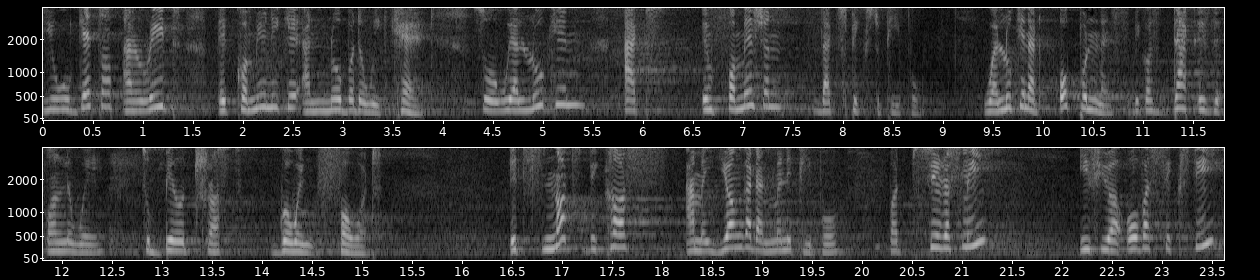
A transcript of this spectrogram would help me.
you will get up and read a communique and nobody will care. So we are looking at information that speaks to people. We're looking at openness because that is the only way to build trust going forward. It's not because I'm younger than many people, but seriously, if you are over 60,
